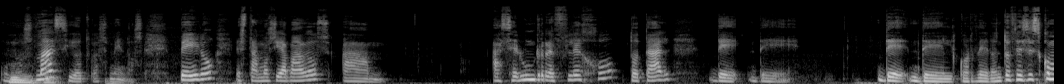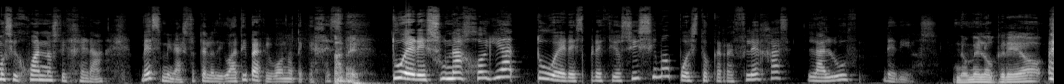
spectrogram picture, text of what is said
unos más y otros menos. Pero estamos llamados a, a ser un reflejo total de, de, del Cordero. Entonces es como si Juan nos dijera, ves, mira, esto te lo digo a ti para que luego no te quejes. Tú eres una joya, tú eres preciosísimo, puesto que reflejas la luz de Dios. No me lo creo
